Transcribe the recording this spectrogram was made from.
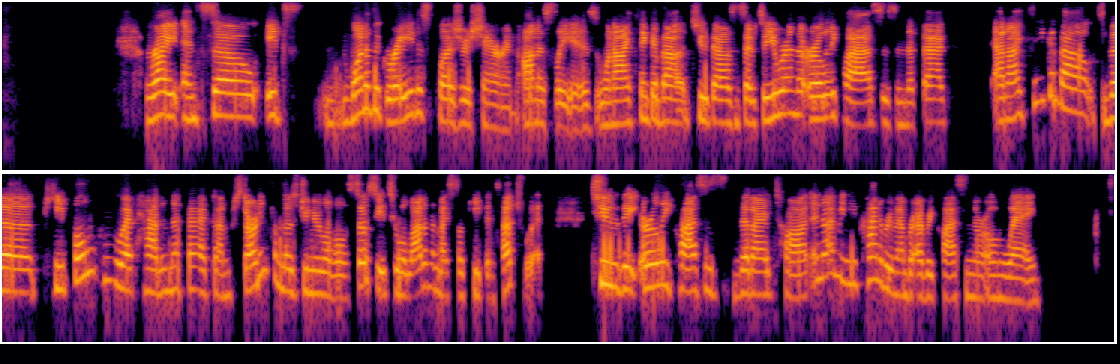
Right, and so it's one of the greatest pleasures, Sharon, honestly, is when I think about 2007. So you were in the early classes, and the fact and I think about the people who have had an effect on starting from those junior level associates, who a lot of them I still keep in touch with, to the early classes that I taught. And I mean, you kind of remember every class in their own way.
